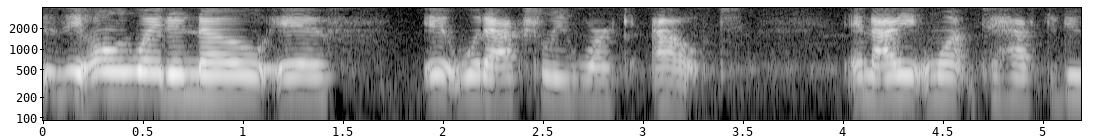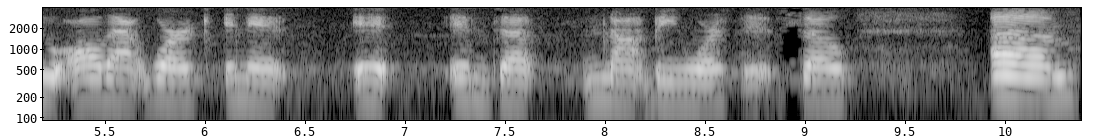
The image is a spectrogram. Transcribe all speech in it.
is the only way to know if it would actually work out. And I didn't want to have to do all that work and it it ends up not being worth it. So, um,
